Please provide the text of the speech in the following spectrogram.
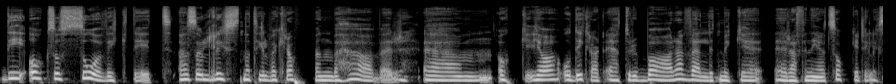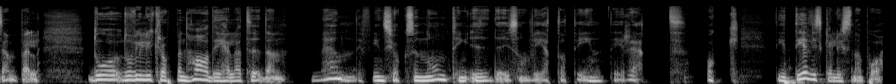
det är också så viktigt. Alltså lyssna till vad kroppen behöver. Ehm, och, ja, och det är klart, äter du bara väldigt mycket eh, raffinerat socker till exempel, då, då vill ju kroppen ha det hela tiden. Men det finns ju också någonting i dig som vet att det inte är rätt. Och det är det vi ska lyssna på.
